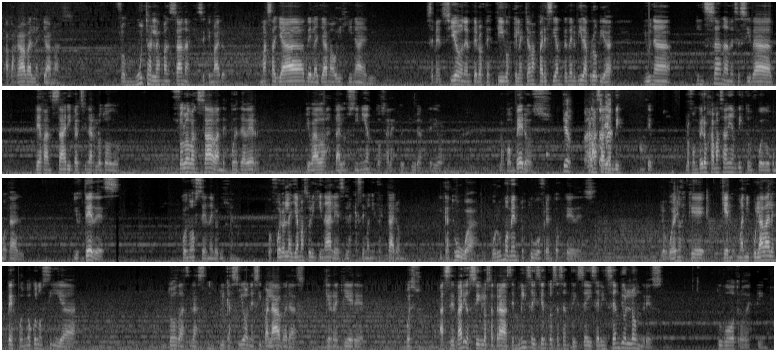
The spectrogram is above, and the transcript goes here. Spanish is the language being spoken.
apagaban las llamas. Son muchas las manzanas que se quemaron, más allá de la llama original. Se menciona entre los testigos que las llamas parecían tener vida propia y una insana necesidad de avanzar y calcinarlo todo. Solo avanzaban después de haber llevado hasta los cimientos a la estructura anterior. Los bomberos jamás habían visto. Los bomberos jamás habían visto un fuego como tal. Y ustedes conocen el origen, pues fueron las llamas originales las que se manifestaron. Y Katuwa por un momento estuvo frente a ustedes. Lo bueno es que quien manipulaba el espejo no conocía todas las implicaciones y palabras que requiere, pues hace varios siglos atrás, en 1666, el incendio en Londres tuvo otro destino.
